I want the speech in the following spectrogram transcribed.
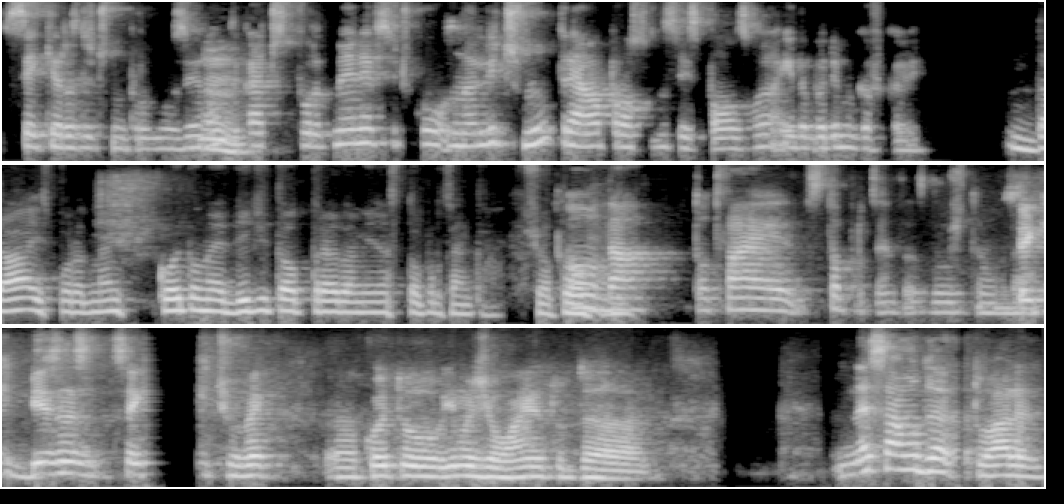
всеки различно прогнозира, М. така че според мен всичко налично трябва просто да се използва и да бъдем гъвкави. Да, и според мен, който не е диджитал, трябва да мине 100%. Защото О, да, то това е 100% задължително. Да. Всеки бизнес, всеки човек, който има желанието да не само да е актуален,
